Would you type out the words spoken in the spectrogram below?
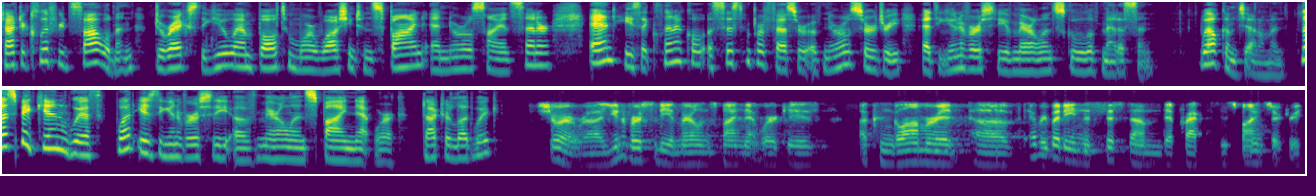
Dr. Clifford Solomon directs the UM Baltimore Washington Spine and Neuroscience Center, and he's a clinical assistant professor of neurosurgery at the University of Maryland School of Medicine. Welcome, gentlemen. Let's begin with what is the University of Maryland Spine Network? Dr. Ludwig? Sure. Uh, University of Maryland Spine Network is a conglomerate of everybody in the system that practices spine surgery.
